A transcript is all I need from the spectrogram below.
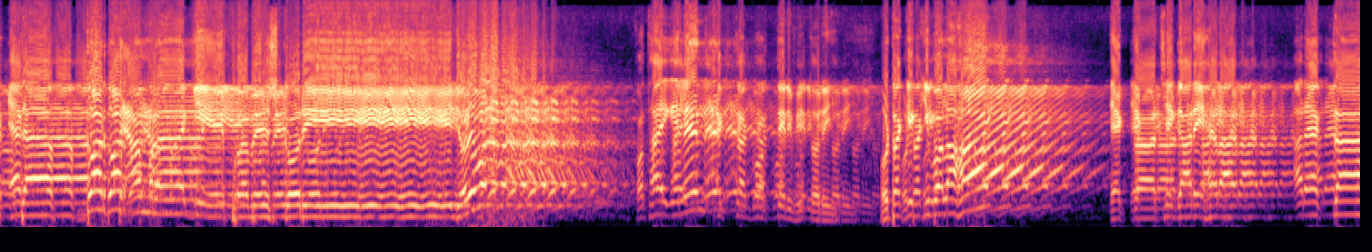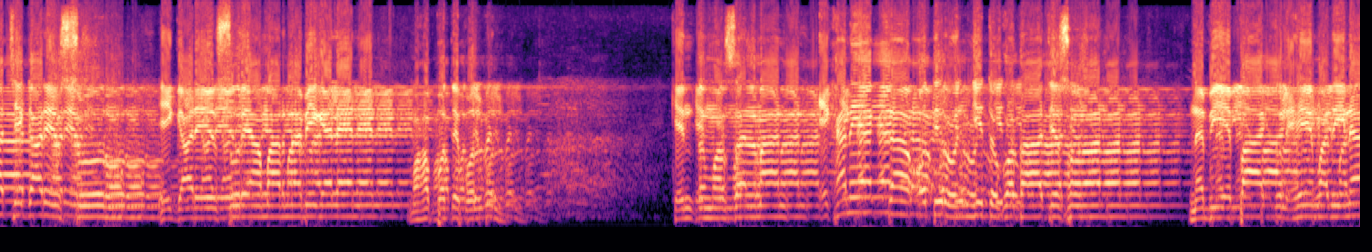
একটা গর্তে আমরা গিয়ে প্রবেশ করি। জোরে বলো কোথায় গেলেন? একটা গর্তের ভিতরে ওটাকে কি বলা হয়? একটা আছে গারে হেরা, আর একটা আছে গারে সুর। এই গারে সুরে আমার নাবি গেলেন। মহব্বতে বলবেন? কিন্তু মুসলমান এখানে একটা অতিরঞ্জিত কথা আছে শোনান। নবী পাক হে মদিনা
